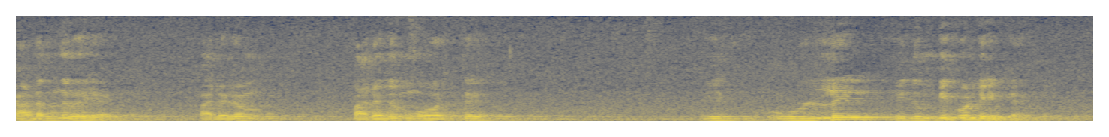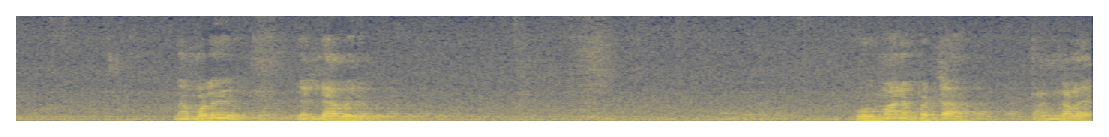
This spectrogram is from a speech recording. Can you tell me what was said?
കടന്നു വരിക. പലരും പലതും ഓർത്ത് ഉള്ളിൽ വിതുമ്പിക്കൊണ്ടിരിക്കുക. നമ്മൾ എല്ലാവരും ബഹുമാനപ്പെട്ട തങ്ങളെ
